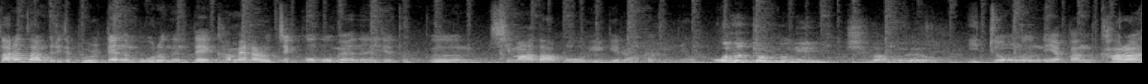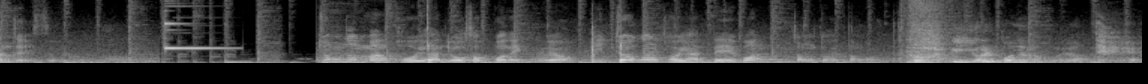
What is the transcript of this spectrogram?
다른 사람들이 이제 볼 때는 모르는데 카메라로 찍고 보면은 이제 조금 심하다고 얘기를 하거든요. 어느 쪽 눈이 심한 거예요? 이쪽 눈이 약간 가라앉아 있어요. 이쪽 눈만 거의 한 여섯 번 했고요. 이쪽은 거의 한네번 정도 했던 것 같아요. 저 합의 10번을 한 거예요? 네.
